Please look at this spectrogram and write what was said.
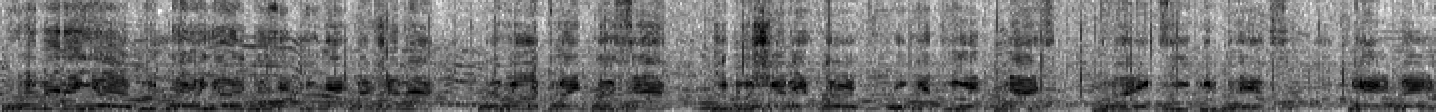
Romain Maillot, victorieux de cette finale Benjamin devant Antoine Dossin, Thibaut Chiaberto et quatrième place pour Alexis Cooper. Quelle belle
